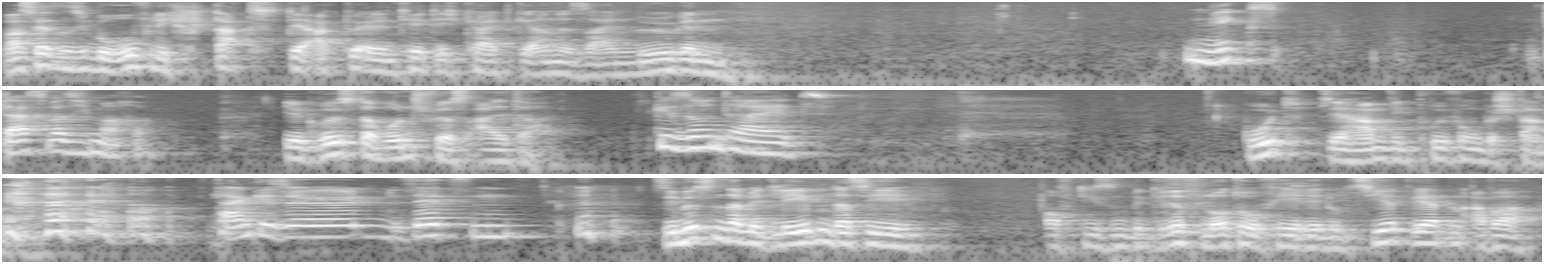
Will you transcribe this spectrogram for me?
Was hätten Sie beruflich statt der aktuellen Tätigkeit gerne sein mögen? Nix. Das, was ich mache. Ihr größter Wunsch fürs Alter? Gesundheit. Gut, Sie haben die Prüfung bestanden. Dankeschön. Setzen. Sie müssen damit leben, dass Sie auf diesen Begriff Lottofee reduziert werden, aber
